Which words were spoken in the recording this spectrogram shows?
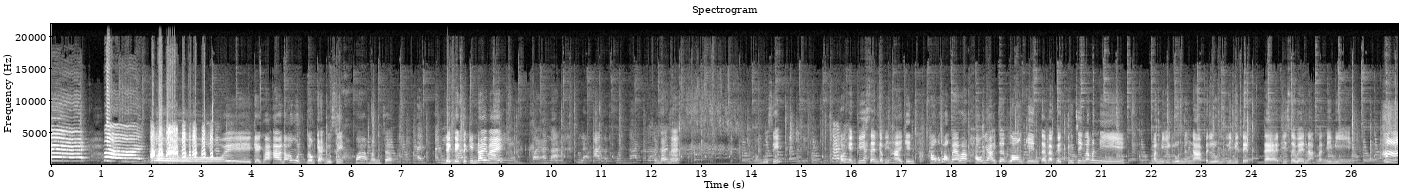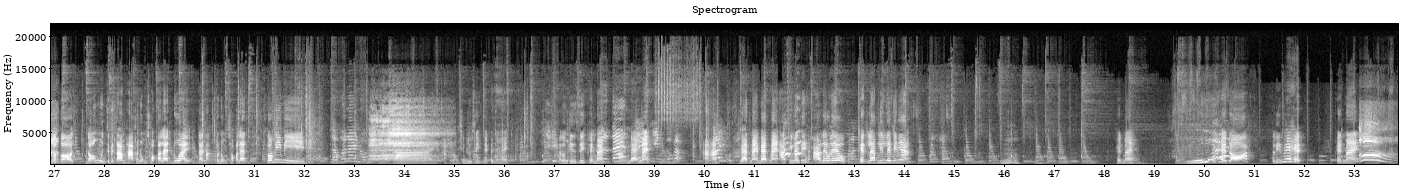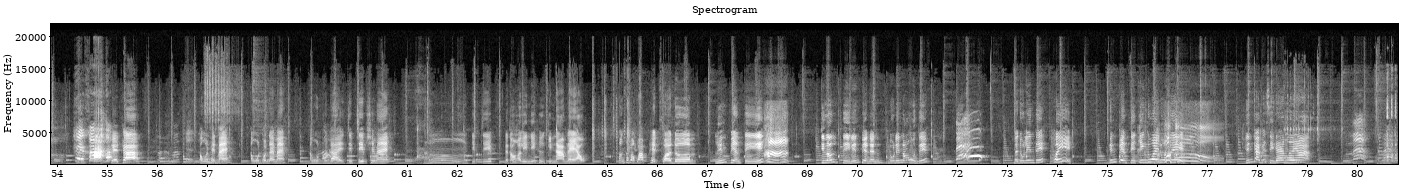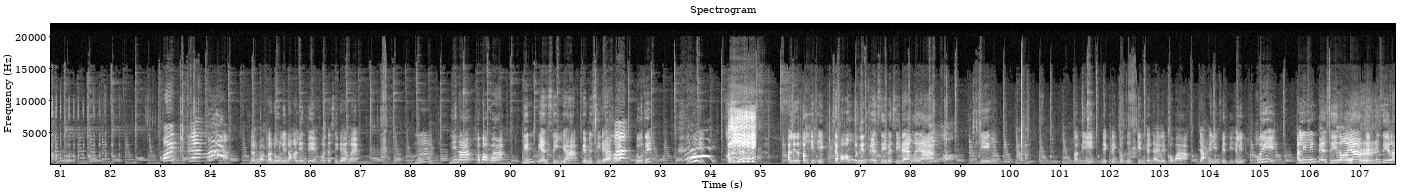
งมากอะน้ององุ่นลองแกะดูซิว่ามันจะเด็กๆจะกินได้ไหมไว้อันหลังหนูอาจจะทนได้ก็ได้ทนได้ไหมลองดูซิอันนี้ค่อยกินเขาเห็นพี่เซนกับพี่ไฮายกินเขาก็บอกแม่ว่าเขาอยากจะลองกินแต่แบบเผ็ดจริง ๆ แล้วมันมีมันมีอีกรุ่นหนึ่งนะ เป็นรุ่นลิมิเต็ดแต่ที่เซเว่นอะมันไม่มี แล้วก็น้ององุ่นจะไปตามหาขนมช็อกโกแลตด้วย แต่ขนมช็อกโกแลตก็ไม่มีเราก็ได้นม ใช่อะลองชิมดูสิไหนเป็นยังไงอะลองกินสิเผ็ดไหมอะแบดไหมกินก็แบบอะอะได้อยู่นะแบดไหมแบดไหมอะกินเลยสิเอาเร็วเร็วๆเผ็ดแลบลิ้นเลยไหมเนี่ยอืมเผ็ดไหมอู้หูเผ็ดเหรออลินเผ็ดเผ็ดไหมเผ็ดค่ะเผ็ดค่ะมาเผ็ดองุ่นเผ็ดไหมองุ่นทนได้ไหมองุ่นทนได้ จิบจิบใช่ไหมอืม จิบจิบแต่น้องอลินนี่คือกินน้ำแล้ว คนเขาบอกว่าเผ็ดกว่าเดิม ลิ้นเปลี่ยนสีกินแล้วสีลิ้นเปลี่ยนนั้นดูลิ้นน้องอุ่นสิไหนดูลิ้นสิเฮ้ยลิ้นเปลี่ยนสีจริงด้วยดูสิลิ้นกลายเป็นสีแดงเลยอะแม่แม่เฮ้ยแรงมากเดี๋ยวเราดูลิ้นน้องอลินสิว่าจะสีแดงไหมอืมนี่นะเขาบอกว่า ลิ้นเปลี่ยนสีอะเปลี่ยนเป็นสีแดงเลยอะดูสิเฮ้ยอลินต้องกินอีก แต่ขององุ่นลิ้นเปลี่ยนสีเป็นสีแดงเลยอะจริงเหรอจริงอะอะตอนนี้เด็กๆก็คือกินกันใหญ่เลยเพราะว่าอยากให้ลิ้นเปลี่ยนสีอลินเฮ้ยอลินลิ้นเปลี่ยนสีเลยอะโอเค ลิ้นเป็นสีอะไร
